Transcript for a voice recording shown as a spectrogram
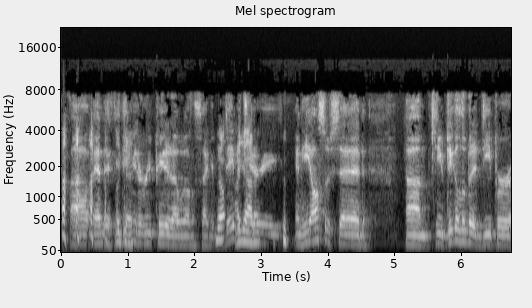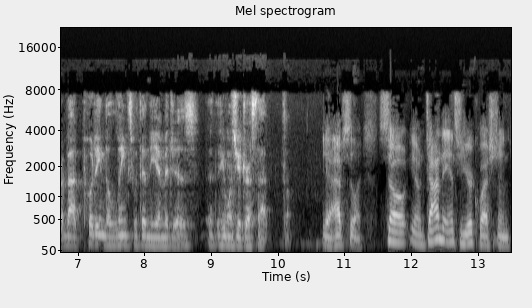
uh, and if you okay. need me to repeat it, I will in a second. Nope, David Terry, and he also said, um, "Can you dig a little bit deeper about putting the links within the images?" He wants you to address that. So. Yeah, absolutely. So, you know, Don, to answer your question,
